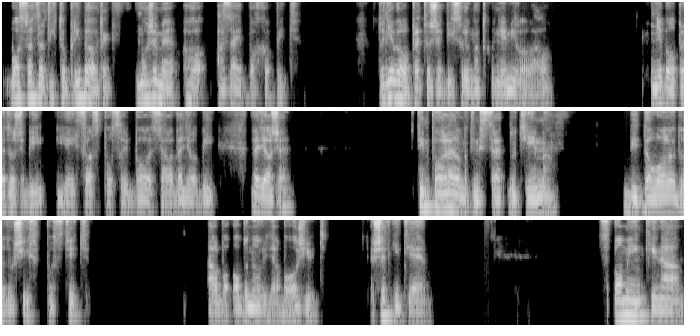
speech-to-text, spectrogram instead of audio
vo svetle týchto príbehov, tak môžeme ho azaj pochopiť. To nebolo preto, že by svoju matku nemiloval, nebolo preto, že by jej chcel spôsobiť bolesť, ale vedel by, vedel, že tým pohľadom a tým stretnutím by dovolil do duši spustiť alebo obnoviť, alebo oživiť všetky tie spomienky na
